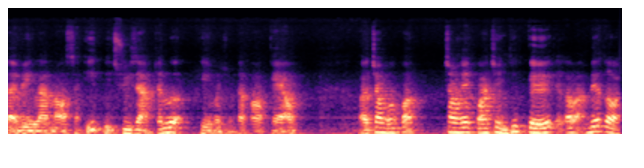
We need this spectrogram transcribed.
Tại vì là nó sẽ ít bị suy giảm chất lượng khi mà chúng ta co kéo. Ở trong cái quá trong cái quá trình thiết kế thì các bạn biết rồi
